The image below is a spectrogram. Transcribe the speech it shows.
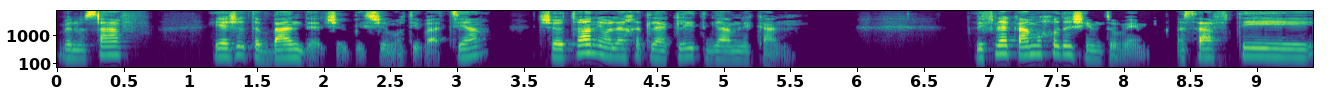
בנוסף, יש את הבנדל של ביס של מוטיבציה, שאותו אני הולכת להקליט גם לכאן. לפני כמה חודשים טובים אספתי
